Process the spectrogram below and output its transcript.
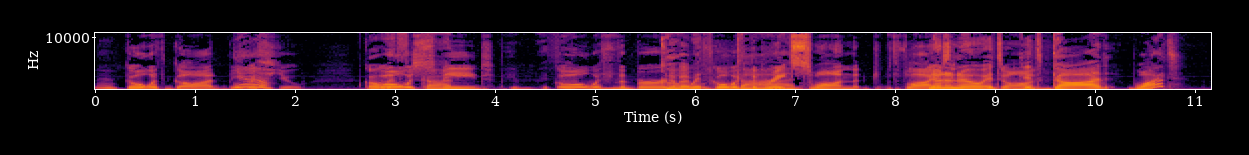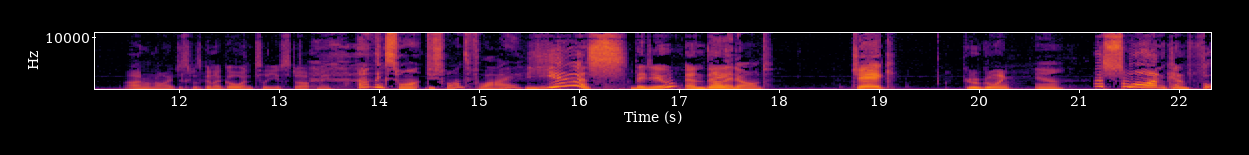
hmm. go with God. Be. Yeah. with you. Go, Go, with, with, God. speed. Go with the mm-hmm. bird Go of a, with go with the great swan that d- flies. No, no, at no. It's dawn. it's God. What? I don't know. I just was going to go until you stopped me. I don't think swan. Do swans fly? Yes, They do? and they, no, they don't. Jake. Googling. Yeah. a swan can. fly.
